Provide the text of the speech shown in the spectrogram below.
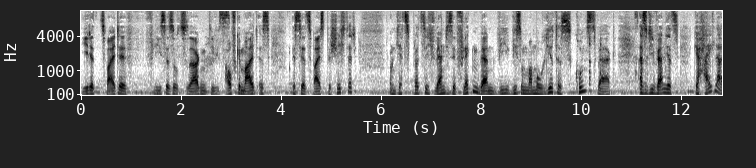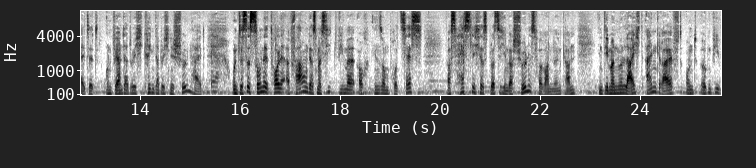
jede zweite Fliese sozusagen, die aufgemalt ist, ist jetzt weiß beschichtet. Und jetzt plötzlich werden diese Flecken werden wie, wie so ein marmoriertes Kunstwerk. Also die werden jetzt gehighlightet und werden dadurch, kriegen dadurch eine Schönheit. Ja. Und das ist so eine tolle Erfahrung, dass man sieht, wie man auch in so einem Prozess was Hässliches plötzlich in was Schönes verwandeln kann, indem man nur leicht eingreift und irgendwie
